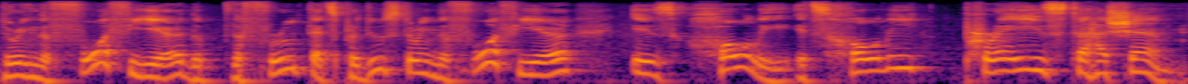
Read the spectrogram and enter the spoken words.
During the fourth year, the, the fruit that's produced during the fourth year is holy. It's holy praise to Hashem.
